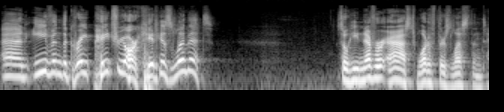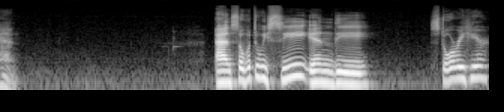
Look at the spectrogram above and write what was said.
And even the great patriarch hit his limit. So he never asked, What if there's less than 10? And so, what do we see in the story here?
